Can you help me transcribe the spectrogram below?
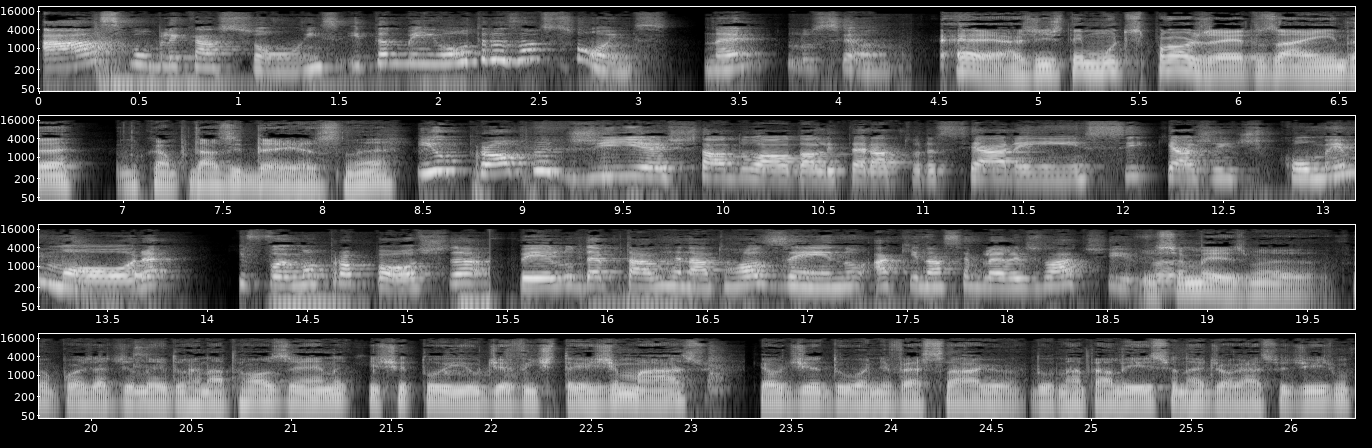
as publicações e também outras ações né, Luciano? É, a gente tem muitos projetos ainda no campo das ideias, né? E o próprio Dia Estadual da Literatura Cearense, que a gente comemora, que foi uma proposta pelo deputado Renato Roseno aqui na Assembleia Legislativa. Isso mesmo, é, foi um projeto de lei do Renato Roseno que instituiu o dia 23 de março, que é o dia do aniversário do natalício, né, de Horácio Dízimo,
